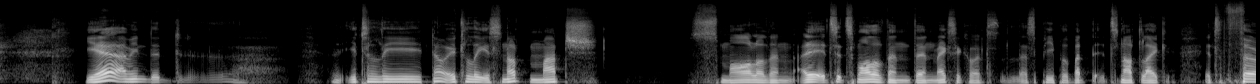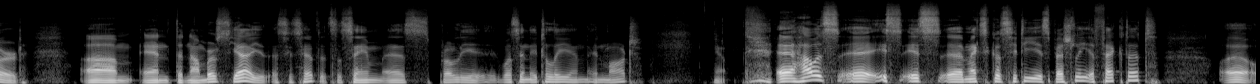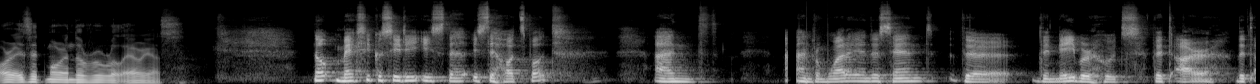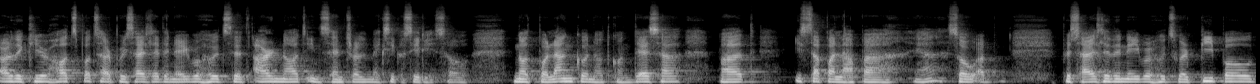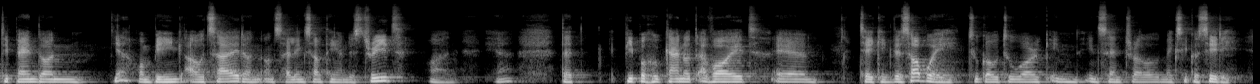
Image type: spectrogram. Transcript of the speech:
Yeah, I mean, the, the, Italy, no, Italy is not much smaller than it's it's smaller than than Mexico. It's less people, but it's not like it's a third. Um, and the numbers, yeah, as you said, it's the same as probably it was in Italy in, in March. Yeah. Uh, how is uh, is is uh, Mexico City especially affected, uh, or is it more in the rural areas? No, Mexico City is the is the hotspot, and and from what I understand, the the neighborhoods that are that are the clear hotspots are precisely the neighborhoods that are not in central Mexico City. So not Polanco, not Condesa, but Iztapalapa. Yeah. So uh, precisely the neighborhoods where people depend on yeah on being outside, on, on selling something on the street, on yeah that people who cannot avoid uh, taking the subway to go to work in in central Mexico City.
